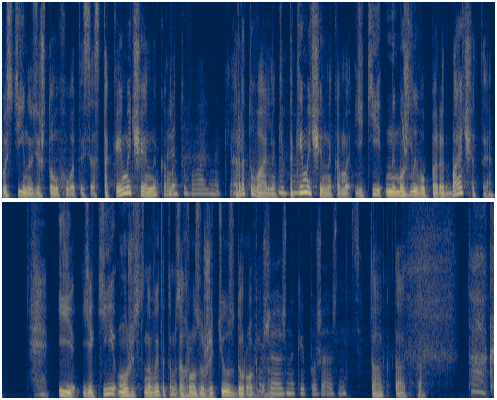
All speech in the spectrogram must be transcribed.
Постійно зіштовхуватися з такими чинниками, рятувальники, рятувальники, угу. такими чинниками, які неможливо передбачити, і які можуть становити там загрозу життю, здоров'ю. Пожежники, пожежниці. Так, так, так. Так,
